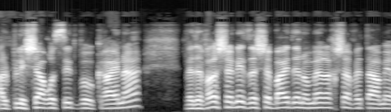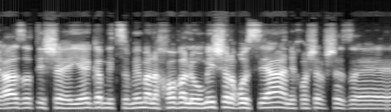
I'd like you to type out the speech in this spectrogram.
על פלישה רוסית באוקראינה. ודבר שני, זה שביידן אומר עכשיו את האמירה הזאת שיהיה גם עיצומים על החוב הלאומי של רוסיה, אני חושב שזה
